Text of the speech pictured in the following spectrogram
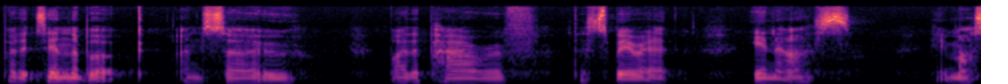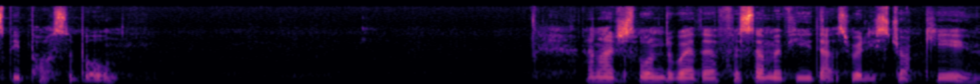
but it's in the book, and so by the power of the Spirit in us, it must be possible. And I just wonder whether for some of you that's really struck you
